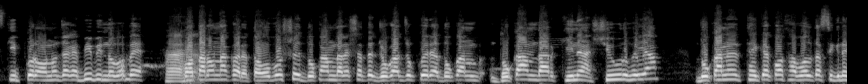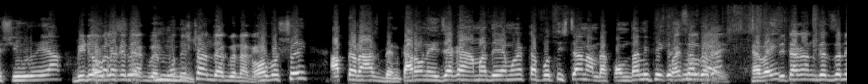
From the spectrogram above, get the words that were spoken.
স্কিপ করে অন্য জায়গায় বিভিন্ন ভাবে হ্যাঁ। প্রতারণা করে। তো অবশ্যই দোকানদারের সাথে যোগাযোগ করে দোকান দোকানদার কিনা শিউর হইয়া দোকানের থেকে কথা বলতেছি কিনা শিওর হইয়া ভিডিও দেখবেন। প্রতিষ্ঠান দেখবেন আগে অবশ্যই আপনারা আসবেন। কারণ এই জায়গায় আমাদের এমন একটা প্রতিষ্ঠান আমরা কম দামি থেকে হ্যাঁ ভাই। চিটাগাঙ্গের জন্য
